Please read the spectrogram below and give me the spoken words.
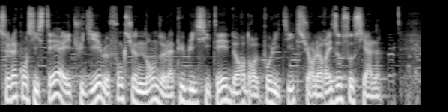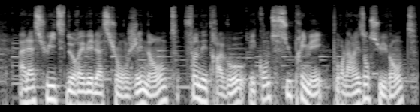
Cela consistait à étudier le fonctionnement de la publicité d'ordre politique sur le réseau social. À la suite de révélations gênantes, fin des travaux et comptes supprimés pour la raison suivante.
